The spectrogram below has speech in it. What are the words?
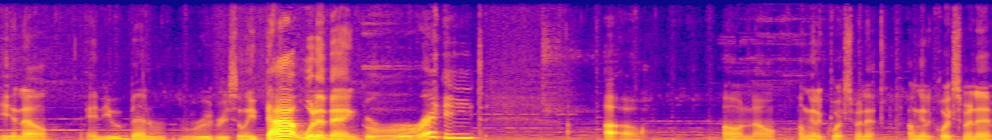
You know, and you've been rude recently. That would have been great. Uh-oh. Oh, no. I'm going to quick spin it. I'm going to quick spin it.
